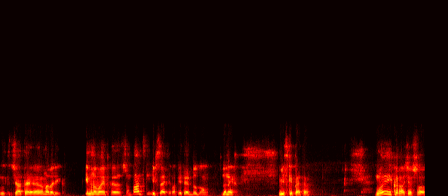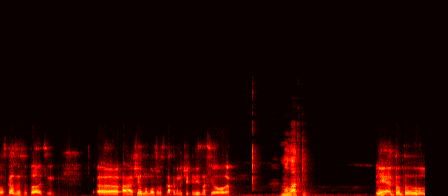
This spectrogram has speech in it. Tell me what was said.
Зустрічати Новий рік. Іменно випити шампанське і все, типа, піти додому, до них. Віскі пити. Ну і коротше, що, розказую ситуацію. Е, а, ще одну можу розказати, вони чуть не ізнасилували. Мулатки? Ні, то, то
